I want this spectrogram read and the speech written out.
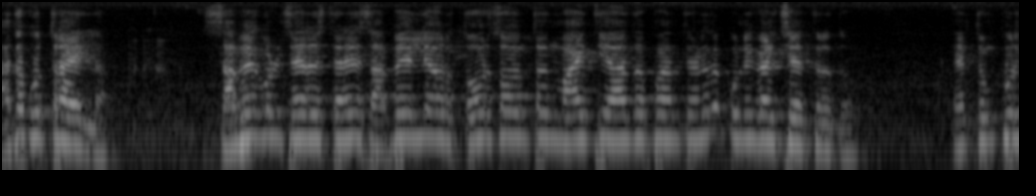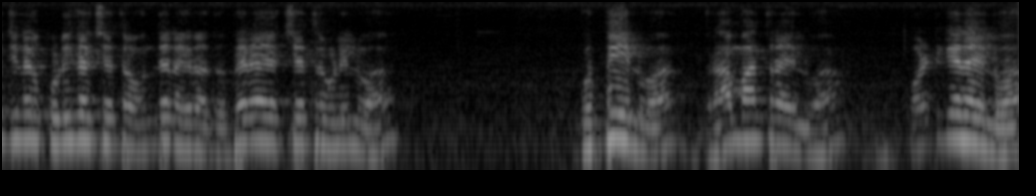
ಅದಕ್ಕೆ ಉತ್ತರ ಇಲ್ಲ. ಸಭೆಗಳು ಸೇರಿಸ್ತಾರೆ, ಸಭೆಯಲ್ಲಿ ಅವ್ರು ತೋರಿಸೋವಂಥದ್ದು ಮಾಹಿತಿ ಯಾವ್ದಪ್ಪ ಅಂತ ಹೇಳಿದ್ರೆ ಕುಣಿಗಳ ಕ್ಷೇತ್ರದ್ದು. ಏನು ತುಮಕೂರು ಜಿಲ್ಲೆಯಲ್ಲಿ ಕುಣಿಗಲ್ ಕ್ಷೇತ್ರ ಒಂದೇನೋ ಇರೋದು. ಬೇರೆ ಕ್ಷೇತ್ರಗಳಿಲ್ವಾ ಗುಬ್ಬಿ ಇಲ್ವಾ? ಗ್ರಾಮಾಂತರ ಇಲ್ವಾ? ಕೊರಟಗೆರೆ ಇಲ್ವಾ?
